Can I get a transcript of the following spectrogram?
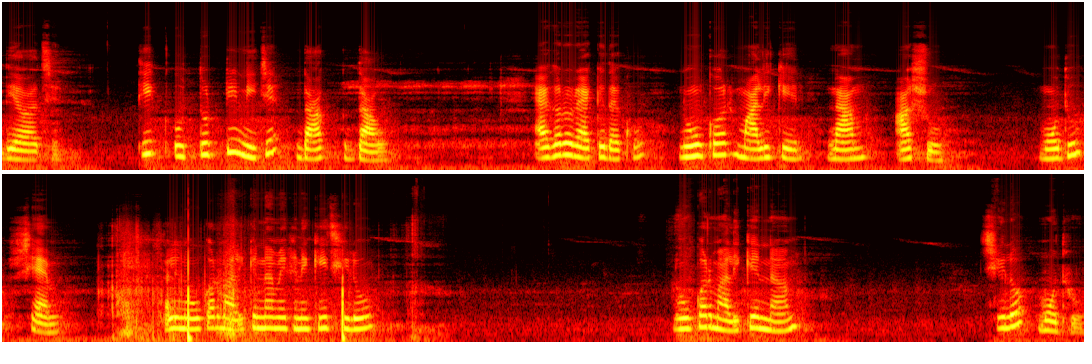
দেওয়া আছে? ঠিক উত্তরটির নিচে দাগ দাও। এগারোর একে দেখো, নৌকার মালিকের নাম আশু, মধু শ্যাম। তাহলে নৌকার মালিকের নাম এখানে কি ছিল? নৌকার মালিকের নাম ছিল মধু।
